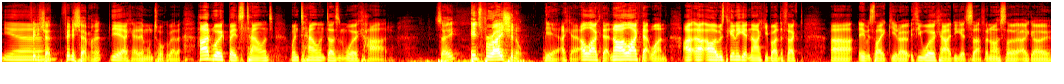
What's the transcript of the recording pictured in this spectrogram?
Yeah. Finish that. Finish that, mate. Yeah, okay, then we'll talk about it. Hard work beats talent when talent doesn't work hard. See, inspirational. Yeah, okay. I like that. No, I like that one. I I, I was going to get narky by the fact uh, it was like, you know, if you work hard, you get stuff. And I also I go,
